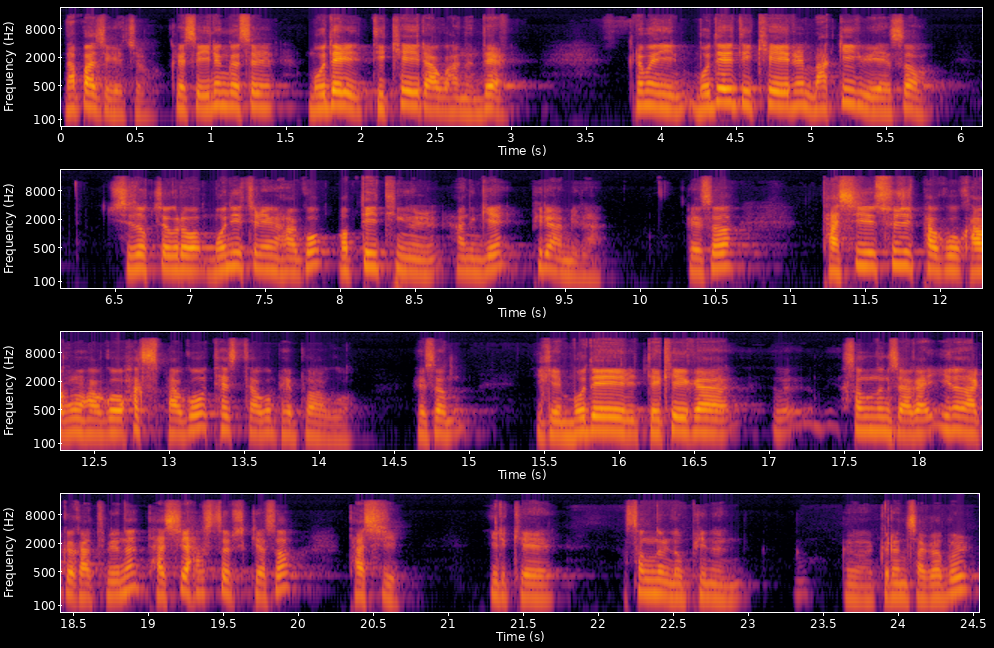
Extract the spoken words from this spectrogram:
나빠지겠죠. 그래서 이런 것을 model decay라고 하는데 그러면 이 모델 디케이를 막기 위해서 지속적으로 모니터링하고 업데이팅을 하는 게 필요합니다. 그래서 다시 수집하고 가공하고 학습하고 테스트하고 배포하고 그래서 이게 모델 디케이가 성능자가 일어날 것 같으면 다시 학습시켜서 다시 이렇게 성능을 높이는 그, 그런 작업을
